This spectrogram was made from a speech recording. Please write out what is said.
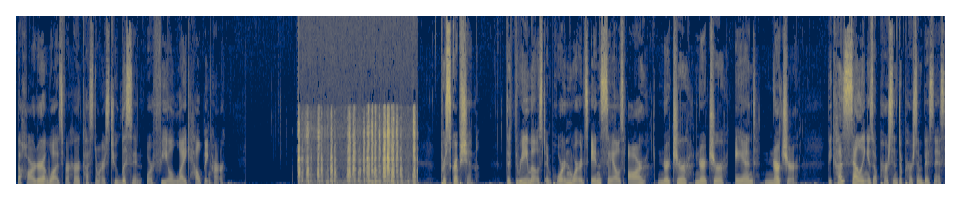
the harder it was for her customers to listen or feel like helping her. Prescription. The three most important words in sales are nurture, nurture, and nurture. Because selling is a person to person business,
